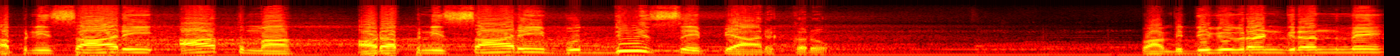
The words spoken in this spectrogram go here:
अपनी सारी आत्मा और अपनी सारी बुद्धि से प्यार करो। वहाँ विधि विवरण ग्रंथ में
